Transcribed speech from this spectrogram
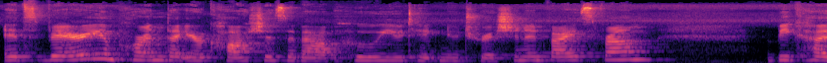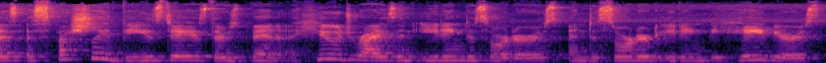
it's very important that you're cautious about who you take nutrition advice from because, especially these days, there's been a huge rise in eating disorders and disordered eating behaviors,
